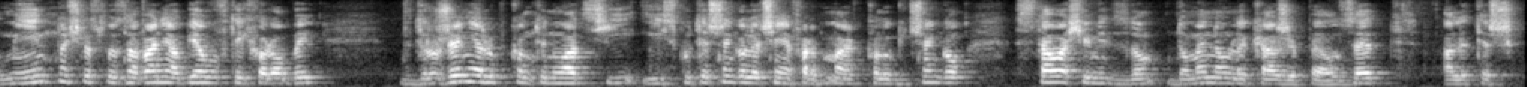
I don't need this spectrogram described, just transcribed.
Umiejętność rozpoznawania objawów tej choroby, wdrożenia lub kontynuacji jej skutecznego leczenia farmakologicznego stała się więc dom- domeną lekarzy POZ, ale też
